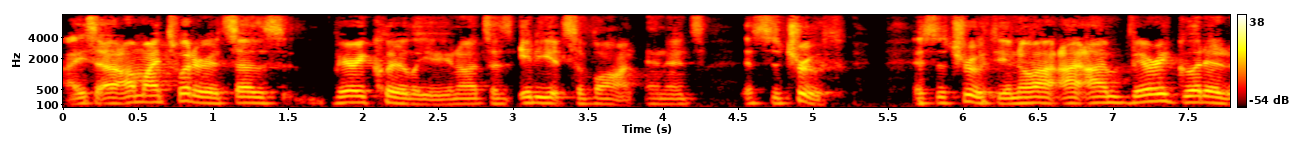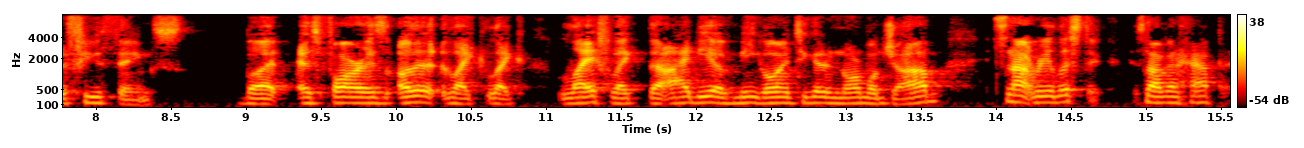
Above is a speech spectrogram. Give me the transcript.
I said uh, on my Twitter, it says very clearly, you know, it says idiot savant and it's, it's the truth. It's the truth. You know, I, I'm very good at a few things, but as far as other like like life, like the idea of me going to get a normal job, it's not realistic. It's not going to happen.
